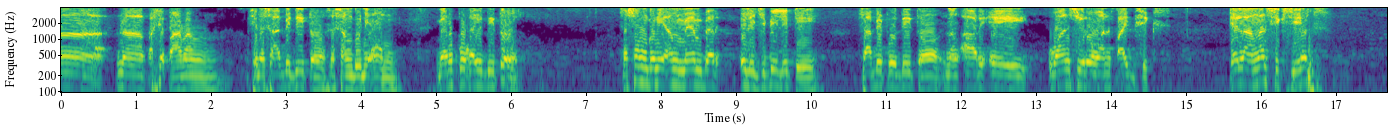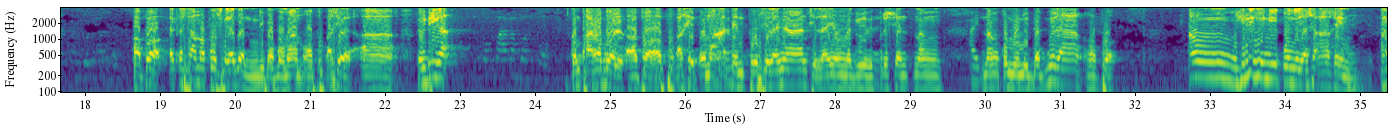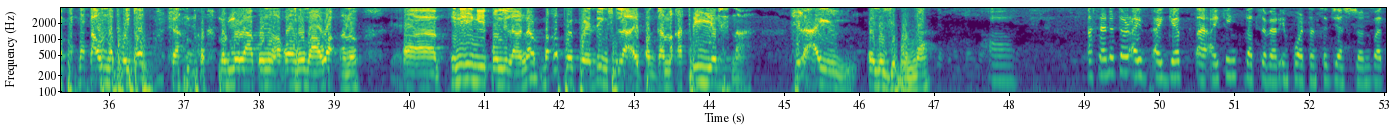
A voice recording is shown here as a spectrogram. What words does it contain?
na kasi parang sinasabi dito sa sanggunian, meron po kayo dito eh. Sa sangguniang member eligibility, sabi po dito ng RA 10156, kailangan 6 years. Opo, eh kasama po sila doon, hindi ba po ma'am? Opo, kasi ah, hindi nga, comparable, opo, opo, kasi uma-attend po sila niyan, sila yung nag-represent ng, ng komunidad nila, opo. Ang hinihingi po nila sa akin, apat na taon na po ito, sa, magmula po nung ako ang humawak, ano, Ah, inihingi po nila na baka po pwedeng sila ay pagka maka 3 years na, sila ay eligible na. Uh, uh, Senator, I, I get, uh, I think that's a very important suggestion, but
